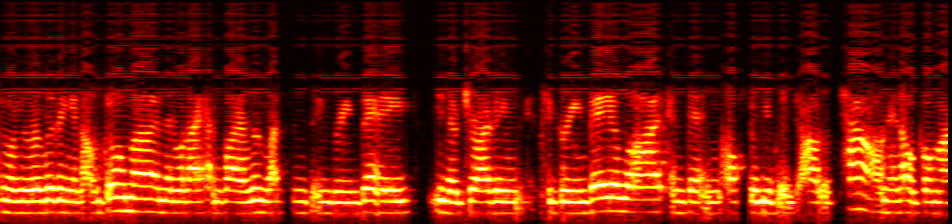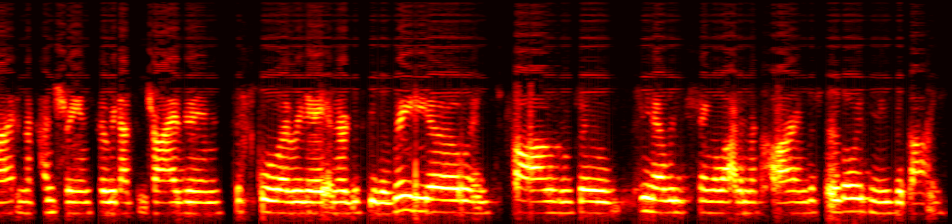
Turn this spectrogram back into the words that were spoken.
and when we were living in Algoma, and then when I had violin lessons in Green Bay, you know, driving to Green Bay a lot, and then also we lived out of town in Algoma in the country, and so we'd have to drive in to school every day, and there'd just be the radio and songs, and so you know we'd sing a lot in the car, and just there was always music on.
